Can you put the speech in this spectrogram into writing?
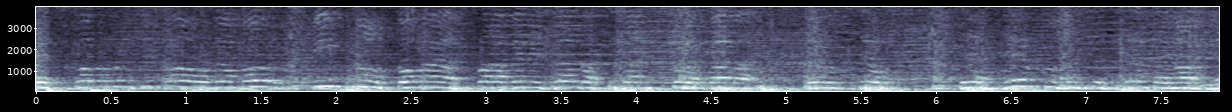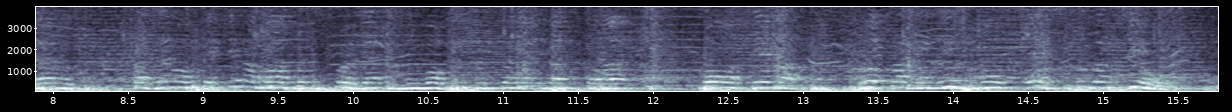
Escola Municipal Leonor Pinto Tomás, parabenizando a cidade de Sorocaba pelos seus 369 anos, fazendo uma pequena amostra dos projetos envolvidos com a unidade escolar com o tema Protagonismo Estudantil.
